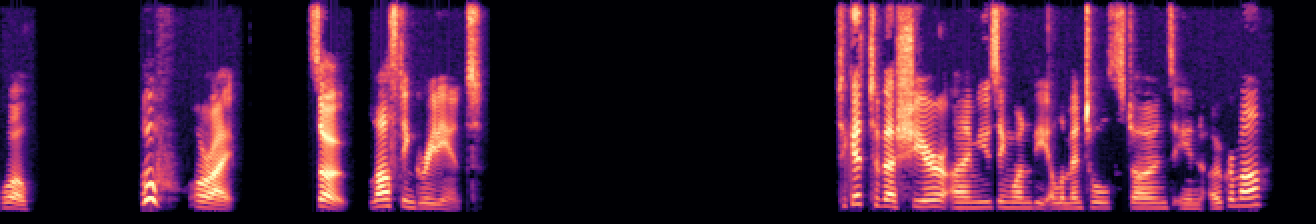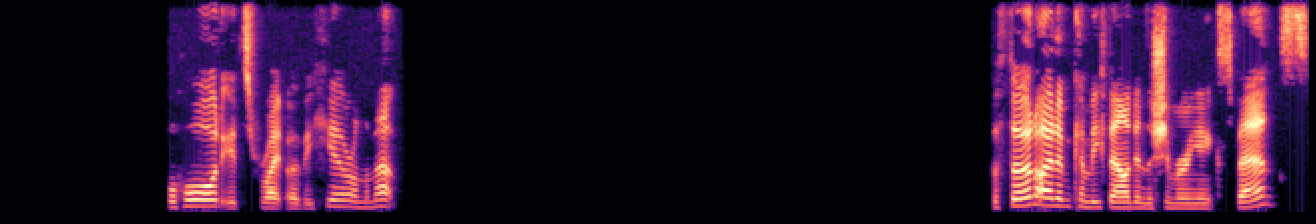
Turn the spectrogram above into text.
Whoa. Whew. Alright. So, last ingredient. To get to Vashj'ir, I'm using one of the elemental stones in Orgrimmar. For Horde, it's right over here on the map. The third item can be found in the Shimmering Expanse.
